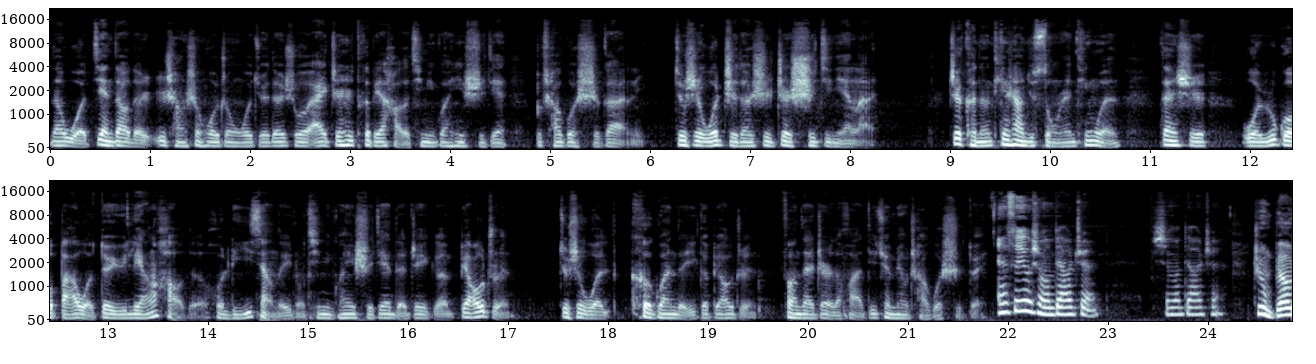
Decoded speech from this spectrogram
那我见到的日常生活中，我觉得说，哎，真是特别好的亲密关系时间不超过十个案例，就是我指的是这十几年来。这可能听上去耸人听闻，但是我如果把我对于良好的或理想的一种亲密关系实践的这个标准，就是我客观的一个标准放在这儿的话，的确没有超过十对。哎，所以有什么标准？什么标准？这种标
